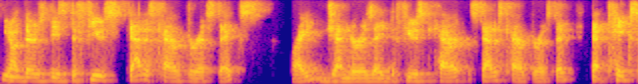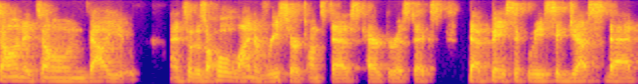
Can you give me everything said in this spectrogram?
you know there's these diffuse status characteristics right? Gender is a diffuse char- status characteristic that takes on its own value. And so there's a whole line of research on status characteristics that basically suggests that,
